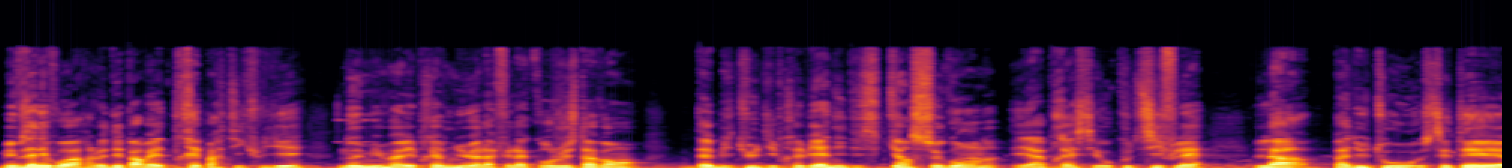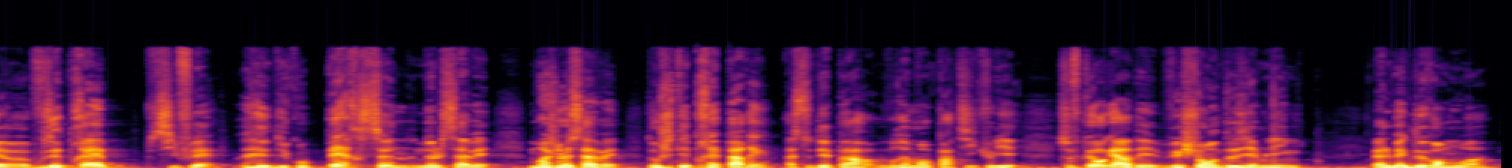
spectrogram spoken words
Mais vous allez voir, le départ va être très particulier. Noémie m'avait prévenu, elle a fait la course juste avant. D'habitude, ils préviennent, ils disent 15 secondes, et après, c'est au coup de sifflet. Là, pas du tout, c'était euh, vous êtes prêts? Sifflet. Et du coup, personne ne le savait. Moi, je le savais. Donc, j'étais préparé à ce départ vraiment particulier. Sauf que regardez, vu que je suis en deuxième ligne, bah, le mec devant moi,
